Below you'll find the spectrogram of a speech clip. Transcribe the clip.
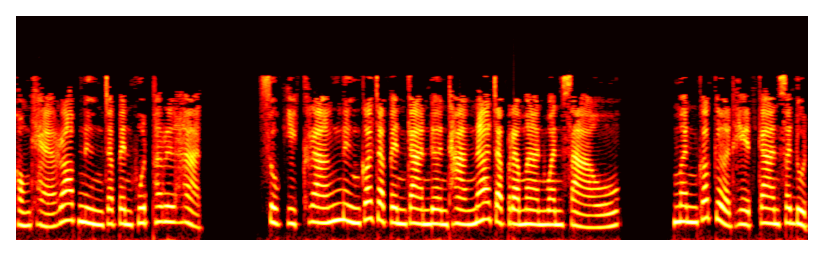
ของแขรอบหนึ่งจะเป็นพุทธพฤหัส สุกร์อีกครั้งหนึ่งก็จะเป็นการเดินทางน่าจะประมาณวันเสาร์มันก็เกิดเหตุการณ์สะดุด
